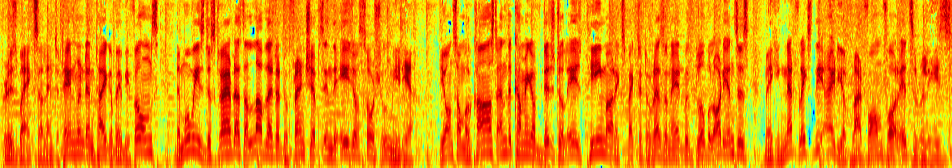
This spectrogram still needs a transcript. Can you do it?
Produced by Excel Entertainment and Tiger Baby Films, the movie is described as a love letter to friendships in the age of social media. The ensemble cast and the coming of digital age theme are expected to resonate with global audiences, making Netflix the ideal platform for its release.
